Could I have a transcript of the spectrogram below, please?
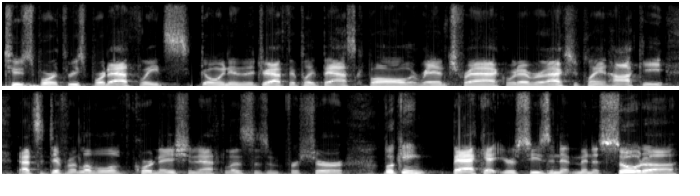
two sport, three sport athletes going into the draft. They play basketball or ran track or whatever. Actually, playing hockey, that's a different level of coordination and athleticism for sure. Looking back at your season at Minnesota,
